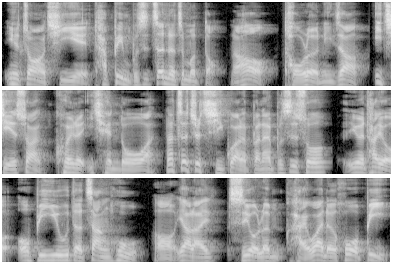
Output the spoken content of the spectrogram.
因为中小企业他并不是真的这么懂，然后投了，你知道一结算亏了一千多万，那这就奇怪了。本来不是说因为他有 OBU 的账户哦，要来持有人海外的货币，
